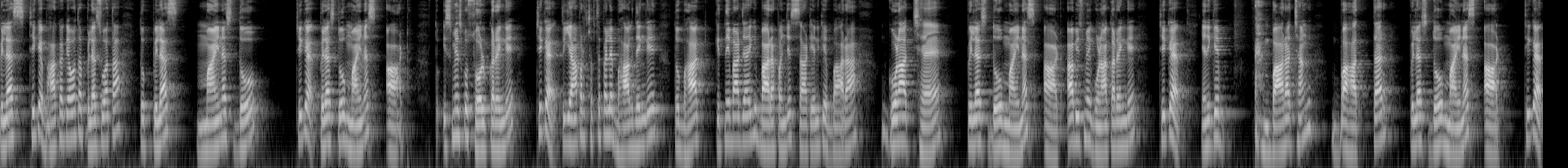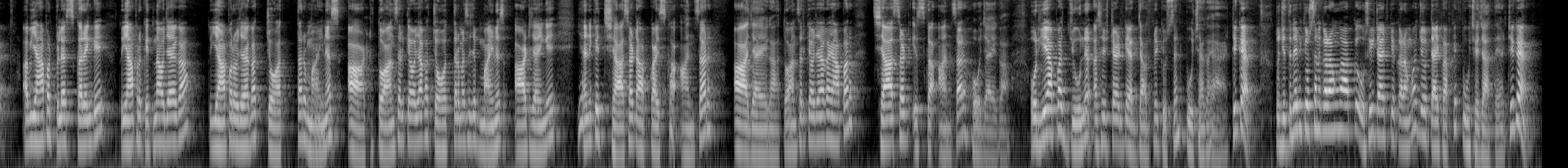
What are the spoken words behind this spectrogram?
प्लस, ठीक है, भाग का क्या हुआ था? प्लस हुआ था तो प्लस माइनस दो, ठीक है, प्लस दो माइनस आठ। तो इसमें इसको सॉल्व करेंगे, ठीक है? तो यहाँ पर सबसे पहले भाग देंगे तो भाग कितनी बार जाएगी? बारह पंजे साठ, यानी कि बारह गुणा छः प्लस दो माइनस आठ। अब इसमें गुणा करेंगे, ठीक है? यानी कि बारह छंग बहत्तर प्लस दो माइनस आठ, ठीक है? अब यहाँ पर प्लस करेंगे तो यहाँ पर कितना हो जाएगा? तो यहाँ पर हो जाएगा चौहत्तर माइनस आठ। तो आंसर क्या हो जाएगा? चौहत्तर में से जब माइनस आठ जाएँगे, यानी कि छियासठ आपका इसका आंसर आ जाएगा। तो आंसर क्या हो जाएगा यहाँ पर? छियासठ इसका आंसर हो जाएगा। और ये आपका जूनियर असिस्टेंट के एग्ज़ाम्स में क्वेश्चन पूछा गया है, ठीक है? तो जितने भी क्वेश्चन कराऊँगा आपके, उसी टाइप के कराऊँगा जो टाइप आपके पूछे जाते हैं, ठीक है?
